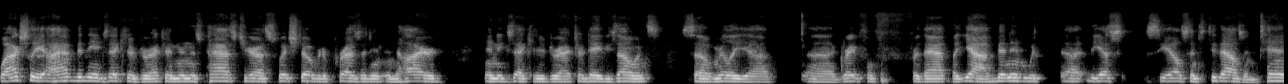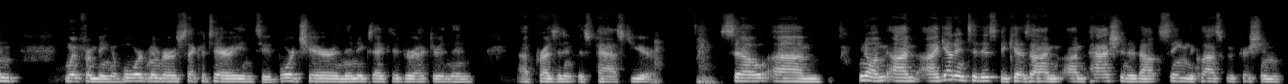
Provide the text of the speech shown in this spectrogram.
Well, actually, I have been the executive director, and then this past year I switched over to president and hired an executive director, Davies Owens. So I'm really uh, uh, grateful for that. But yeah, I've been in with uh, the SCL since 2010. Went from being a board member, secretary, into board chair, and then executive director, and then uh, president this past year. So um, you know, I'm, I'm, i got into this because I'm I'm passionate about seeing the classical Christian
